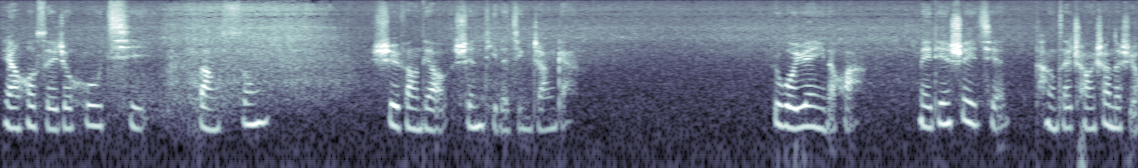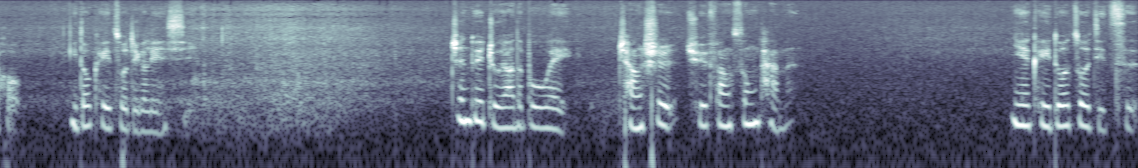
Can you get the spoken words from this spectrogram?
然后随着呼气放松，释放掉身体的紧张感。如果愿意的话，每天睡前躺在床上的时候，你都可以做这个练习。针对主要的部位，尝试去放松它们。你也可以多做几次。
